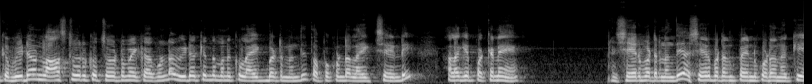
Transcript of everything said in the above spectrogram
ఇక వీడియోని లాస్ట్ వరకు చూడటమే కాకుండా వీడియో కింద మనకు లైక్ బటన్ ఉంది. తప్పకుండా లైక్ చేయండి. అలాగే పక్కనే షేర్ బటన్ ఉంది. ఆ షేర్ బటన్ పైన కూడా నొక్కి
